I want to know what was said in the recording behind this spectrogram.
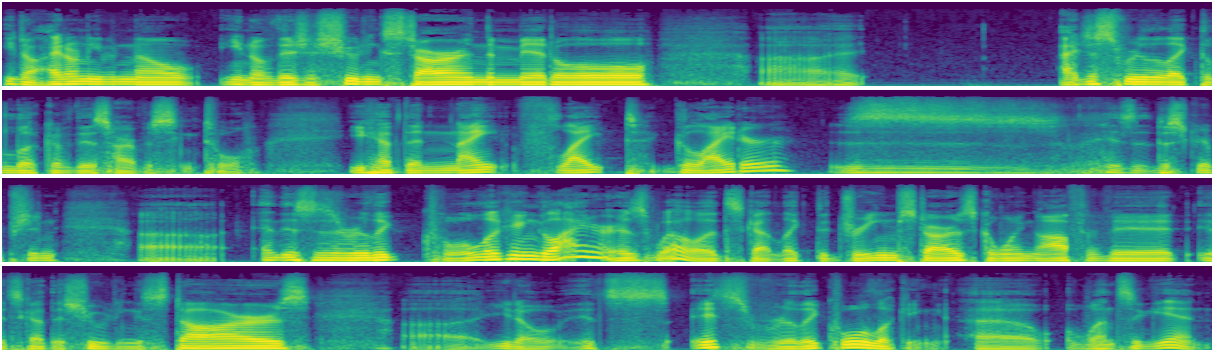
you know, I don't even know. You know, there's a shooting star in the middle. Uh, I just really like the look of this harvesting tool. You have the Night Flight Glider. Zzz, is the description. Uh, and this is a really cool looking glider as well. It's got like the dream stars going off of it. It's got the shooting stars. Uh, you know, it's it's really cool looking. Uh, once again,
